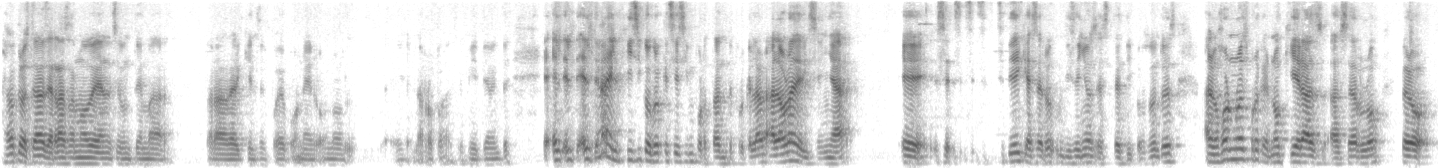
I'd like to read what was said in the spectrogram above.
Creo que los temas de raza no deben ser un tema para ver quién se puede poner o no eh, la ropa, definitivamente. El, el, el tema del físico creo que sí es importante, porque a la, a la hora de diseñar, eh, se, se, se, tiene que hacer diseños estéticos. ¿no? Entonces, a lo mejor no es porque no quieras hacerlo, pero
